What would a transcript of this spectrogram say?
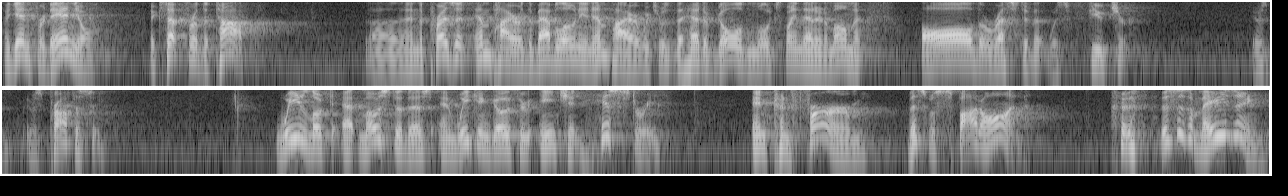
again, for Daniel, except for the top, uh, and the present empire, the Babylonian Empire, which was the head of gold, and we'll explain that in a moment, all the rest of it was future. It was, it was prophecy. We look at most of this and we can go through ancient history and confirm this was spot on. this is amazing.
